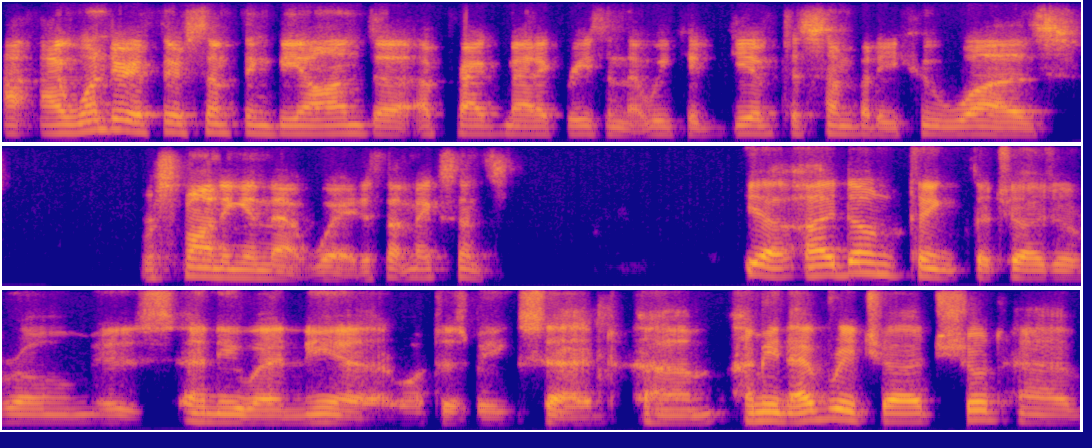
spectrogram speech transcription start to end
I wonder if there's something beyond a, a, pragmatic reason that we could give to somebody who was responding in that way. Does that make sense? Yeah, I don't think the Church of Rome is anywhere near what is being said. Um, I mean, every church should have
